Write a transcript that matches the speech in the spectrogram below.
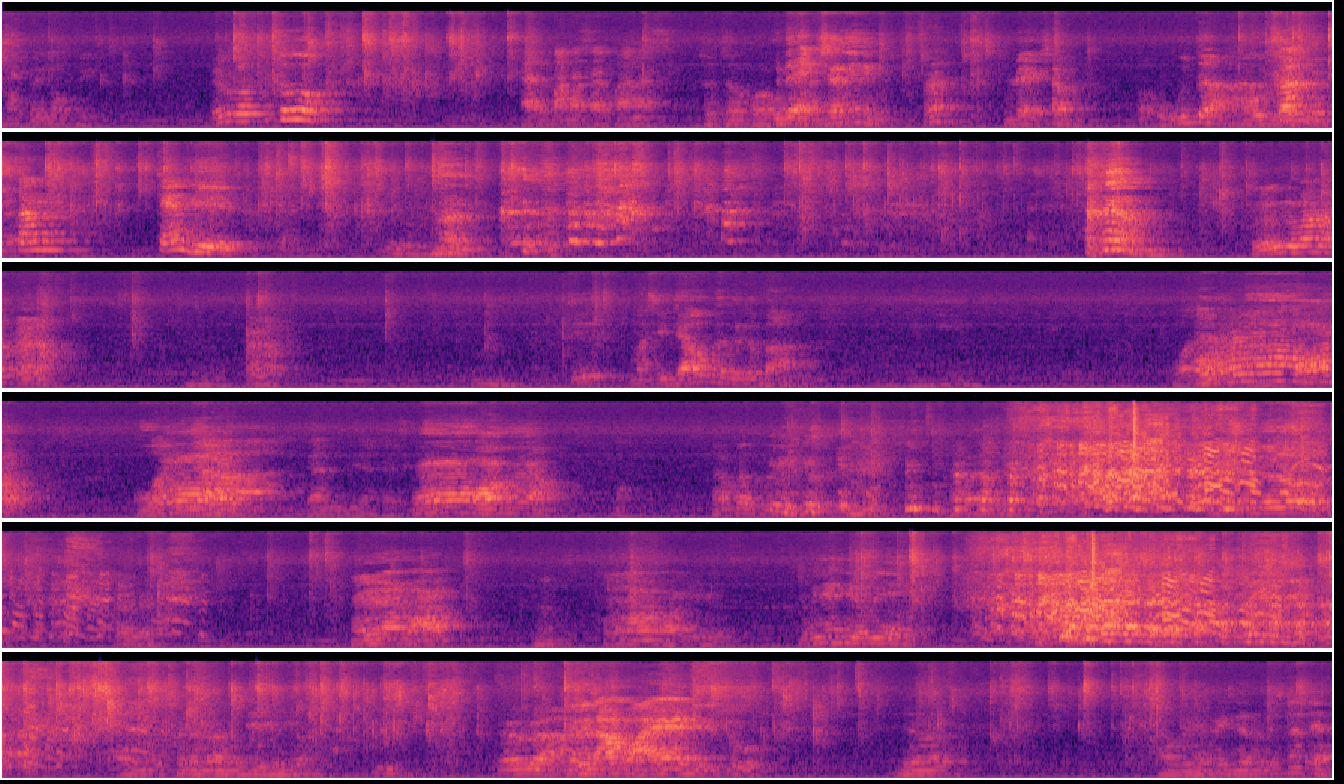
Ngopi ngopi. ya berapa tuh? Air panas air panas. Cocok. Udah action ini? Hah? Udah action. Oh, udah. Oh, udah, kan, udah. kan candy. Lu gimana? Enak. Enak. Jadi masih jauh ke gerbang. Kuat. Oh, oh, Kuat Oh. enggak? Kan dia kasih. oh, oh. Apa tuh? Habisin dulu. Ini kan mau. Hmm? Ini kan mau gitu. Coba ya, coba ya. Ya udah. Jadi naon wae gitu. Ya. Awalnya garis kan ya?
